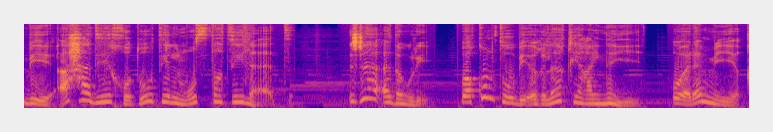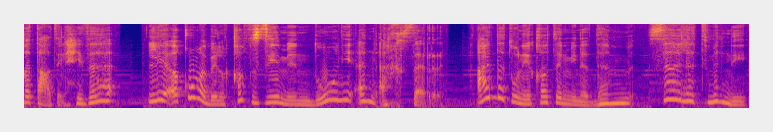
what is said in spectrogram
بأحد خطوط المستطيلات. جاء دوري وقمت بإغلاق عيني. ورمي قطعة الحذاء لأقوم بالقفز من دون أن أخسر. عدة نقاط من الدم سالت مني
